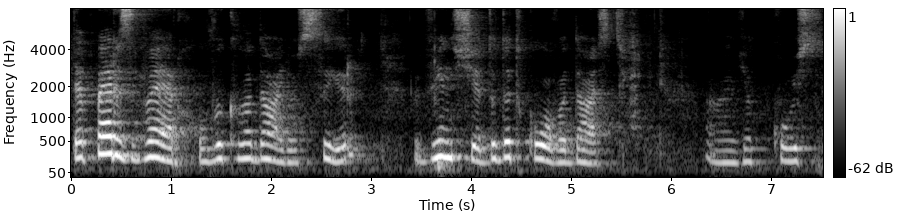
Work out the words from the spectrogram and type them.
Тепер зверху викладаю сир. Він ще додатково дасть е, якусь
